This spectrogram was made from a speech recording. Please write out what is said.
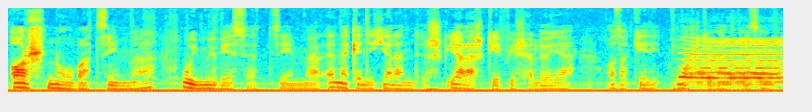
Ars Nova címmel, új művészet címmel. Ennek egyik jelentős, jeles képviselője az, aki most következik.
